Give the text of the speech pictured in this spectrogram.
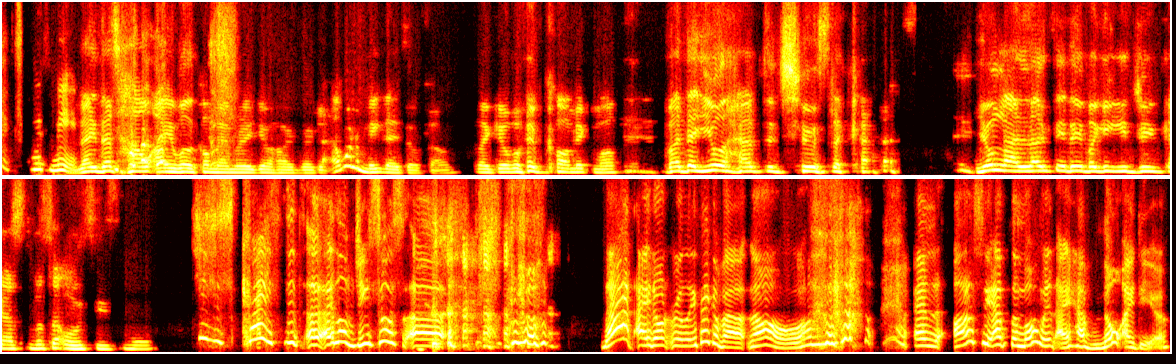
Excuse me. Like that's how I will commemorate your hard work. Like, I want to make that a film, like your web comic mo, but then you will have to choose the cast. Yung nga lang sino yung magiging dream cast mo sa OCs mo. Jesus Christ! Uh, I love Jesus. Uh, that I don't really think about. No. and honestly, at the moment, I have no idea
